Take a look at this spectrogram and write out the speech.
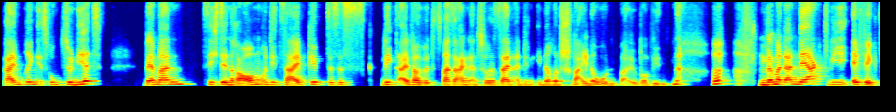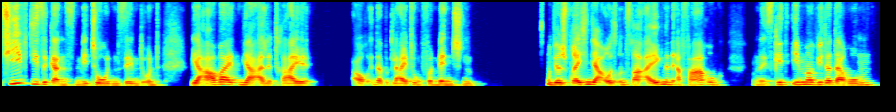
reinbringen? Es funktioniert, wenn man sich den Raum und die Zeit gibt. Das ist, liegt einfach, würde ich mal sagen, in Anführungszeichen, an den inneren Schweinehund mal überwinden. Und wenn man dann merkt, wie effektiv diese ganzen Methoden sind und wir arbeiten ja alle drei auch in der Begleitung von Menschen. Und wir sprechen ja aus unserer eigenen Erfahrung. Und es geht immer wieder darum,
